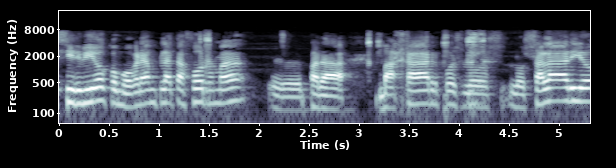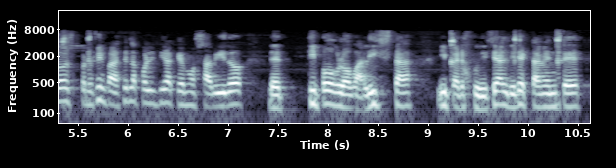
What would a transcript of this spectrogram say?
sirvió como gran plataforma eh, para bajar pues los, los, salarios, pero en fin, para hacer la política que hemos sabido de tipo globalista y perjudicial directamente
